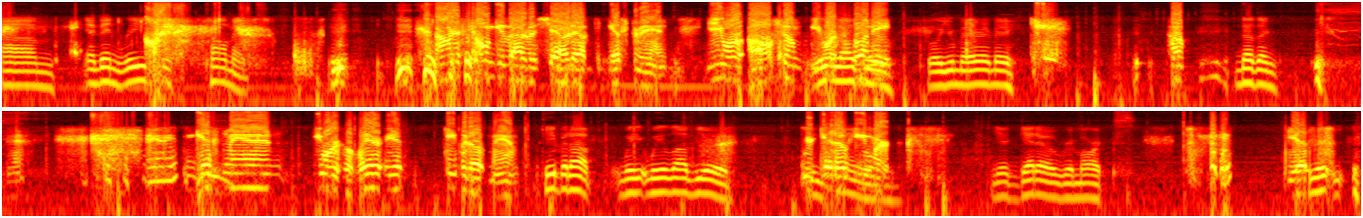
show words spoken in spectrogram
um, and then read his comment. I'm just to give out a shout out to Guest Man. You were awesome. You We were funny. you. Will you marry me? Huh? Nothing. Guest Man, you were hilarious. Keep it up, man. Keep it up. We we love your Your ghetto humor. your ghetto remarks. yes. Your-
